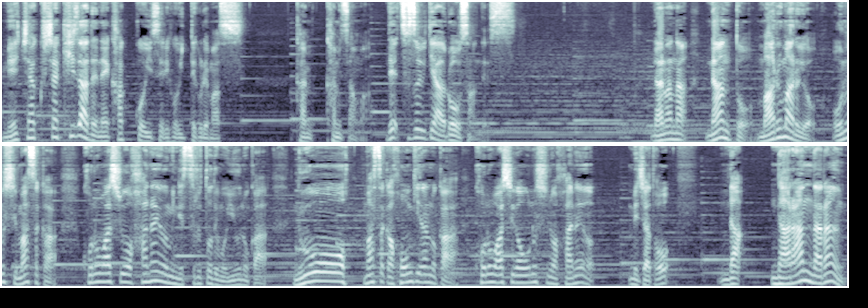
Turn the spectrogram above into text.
めちゃくちゃキザでね、かっこいいセリフを言ってくれます。神、神さんは。で、続いてはローさんです。ななな、なんと、まるまるよ。お主まさか、このわしを花嫁にするとでも言うのか？ぬおー、まさか本気なのか？このわしがお主の花嫁じゃと？な、ならんならん。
